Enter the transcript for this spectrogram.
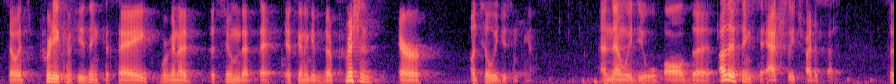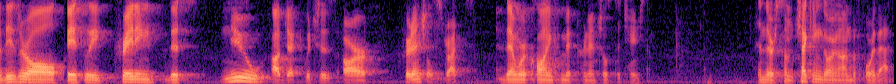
So it's pretty confusing to say we're going to assume that it's going to give the permissions error until we do something else. And then we do all the other things to actually try to set it. So these are all basically creating this new object, which is our credential struct. Then we're calling commit credentials to change them. And there's some checking going on before that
